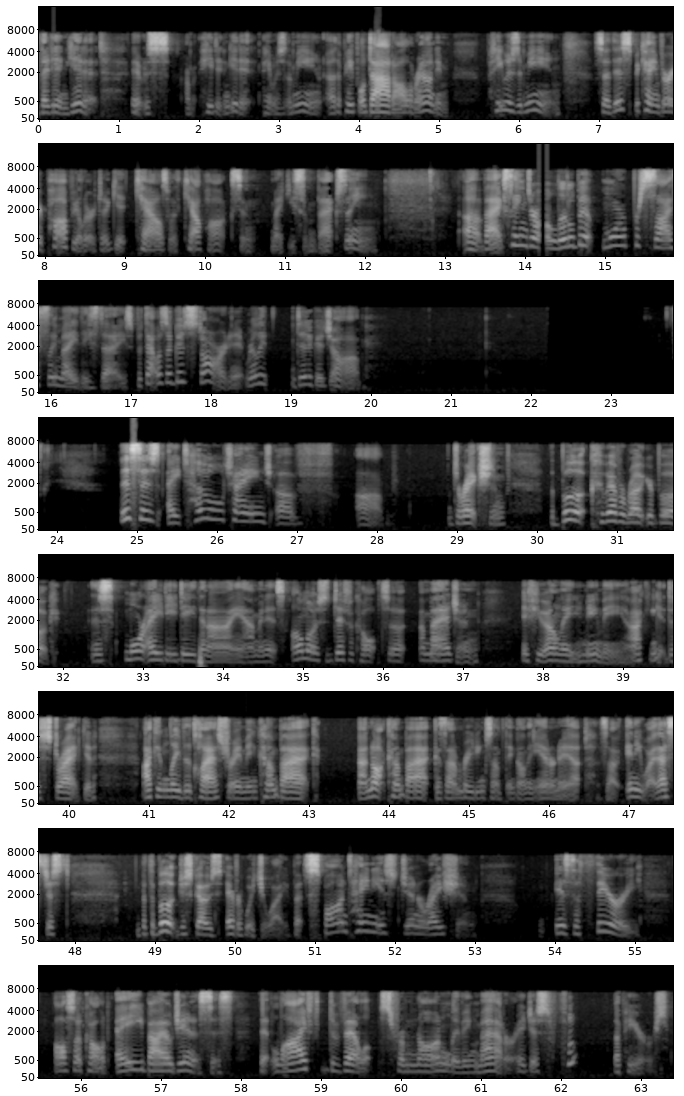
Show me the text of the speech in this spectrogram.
they didn't get it. It was he didn't get it. He was immune. Other people died all around him, but he was immune. So this became very popular to get cows with cowpox and make you some vaccine. Uh, vaccines are a little bit more precisely made these days, but that was a good start and it really did a good job. This is a total change of uh, direction the book, whoever wrote your book, is more ADD than I am, and it's almost difficult to imagine if you only knew me. I can get distracted. I can leave the classroom and come back, uh, not come back because I'm reading something on the internet. So anyway, that's just, but the book just goes every which way. But spontaneous generation is a theory, also called abiogenesis, that life develops from non-living matter. It just appears.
